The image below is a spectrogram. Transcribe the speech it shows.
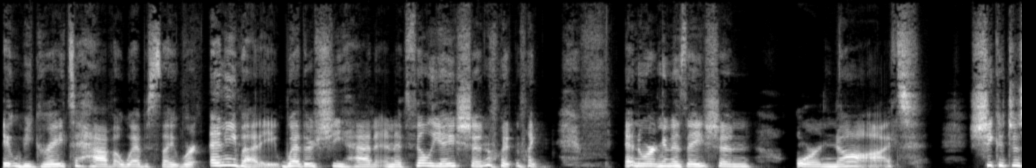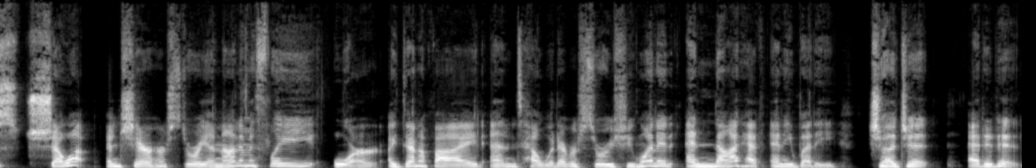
it would be great to have a website where anybody, whether she had an affiliation with like an organization or not, she could just show up and share her story anonymously or identified and tell whatever story she wanted and not have anybody judge it, edit it,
